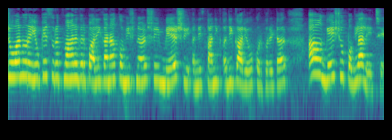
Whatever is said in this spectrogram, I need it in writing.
જોવાનું રહ્યું કે સુરત મહાનગરપાલિકાના કમિશનર શ્રી, મેયર શ્રી અને સ્થાનિક અધિકારીઓ, કોર્પોરેટર, આ અંગે શું પગલાં લે છે?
